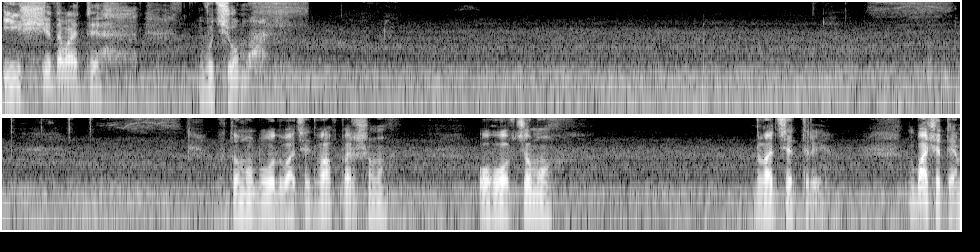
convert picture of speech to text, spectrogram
І ще давайте в цьому. Тому було 22 в першому. Ого, в цьому 23. Бачите,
